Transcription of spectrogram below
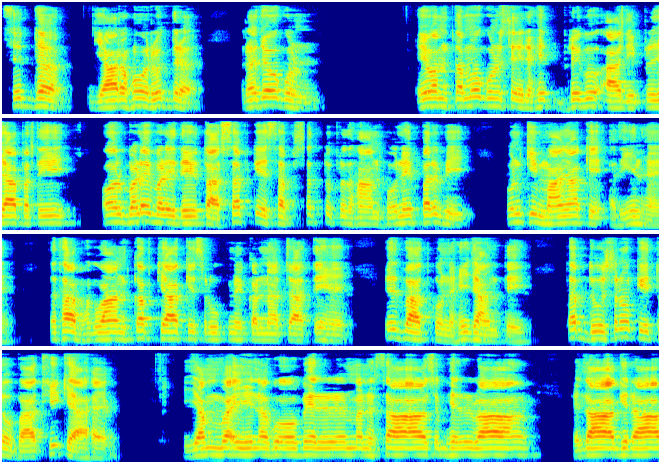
सिद्ध, ग्यारहों रुद्र, रजोगुण एवं तमोगुण से रहित भृगु आदि प्रजापति और बड़े बड़े देवता सबके सब सत्व प्रधान होने पर भी उनकी माया के अधीन है। तथा भगवान कब क्या किस रूप में करना चाहते हैं, इस बात को नहीं जानते। तब दूसरों की तो बात ही क्या है? यम वै न गोभिर्मनसाभिर्वा हृदा गिरा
